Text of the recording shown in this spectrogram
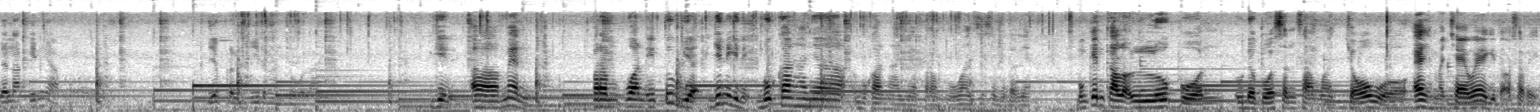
Dan akhirnya apa dia pergi dengan cowok lain gini eh, men perempuan itu dia gini gini bukan hanya bukan hanya perempuan sih sebenarnya. Mungkin kalau lu pun udah bosen sama cowok eh sama cewek gitu oh sorry.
